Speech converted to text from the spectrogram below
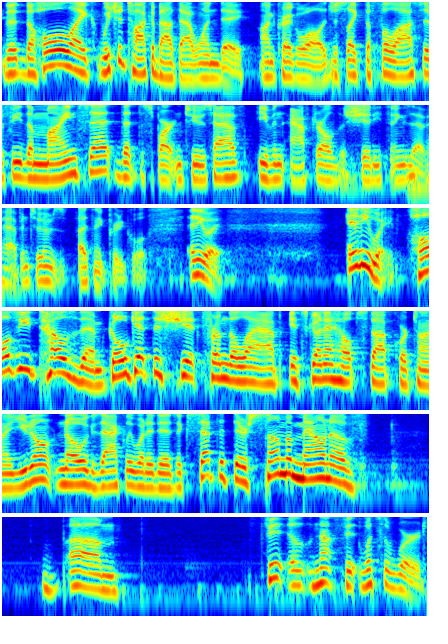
The the whole like we should talk about that one day on Craig Wall. Just like the philosophy, the mindset that the Spartan twos have, even after all the shitty things that have happened to him, is I think pretty cool. Anyway. Anyway, Halsey tells them, go get this shit from the lab. It's going to help stop Cortana. You don't know exactly what it is, except that there's some amount of, um, fit, uh, not fit, what's the word?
